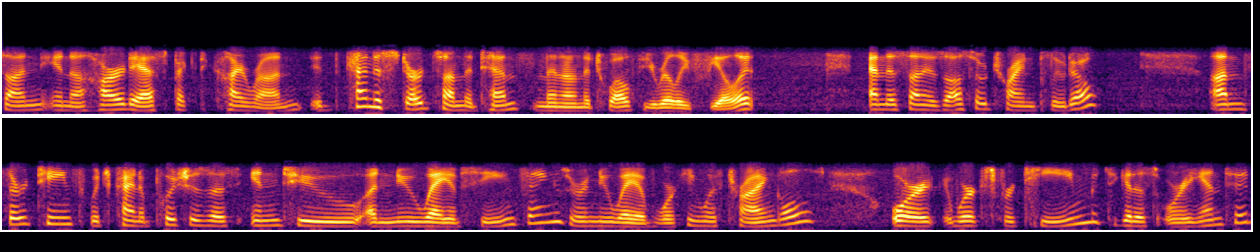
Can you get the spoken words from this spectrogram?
sun in a hard aspect to Chiron. It kind of starts on the 10th, and then on the 12th, you really feel it. And the sun is also trine Pluto on the 13th, which kind of pushes us into a new way of seeing things or a new way of working with triangles, or it works for team to get us oriented.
